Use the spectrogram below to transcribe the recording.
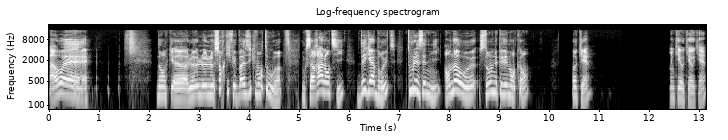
Ah ouais Donc euh, le, le, sort qui fait basiquement tout. Hein. Donc ça ralentit, dégâts bruts, tous les ennemis en AOE selon les PV manquants. Ok. Ok, ok, ok.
